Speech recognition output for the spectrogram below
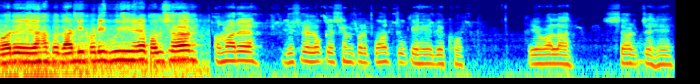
और ये यहाँ पे गाड़ी पड़ी हुई है पल्सर हमारे दूसरे लोकेशन पर पहुँच चुके हैं, देखो। ये वाला सर्च है।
